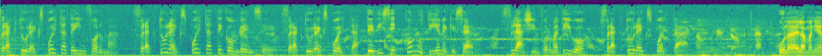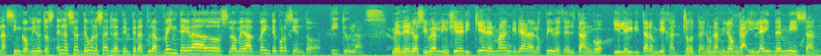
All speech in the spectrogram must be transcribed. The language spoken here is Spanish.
Fractura expuesta te informa. Fractura expuesta te convence. Fractura expuesta te dice cómo tiene que ser. Flash informativo, fractura expuesta. Una de la mañana, cinco minutos en la ciudad de Buenos Aires, la temperatura 20 grados, la humedad 20%. Títulos. Mederos y Berlingeri quieren manguerear a los pibes del tango y le gritaron vieja chota en una milonga y la indemnizan.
